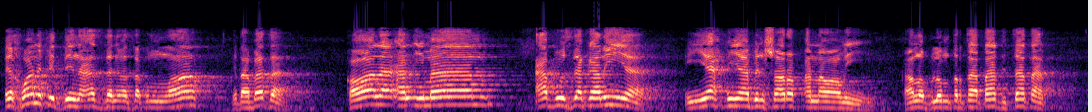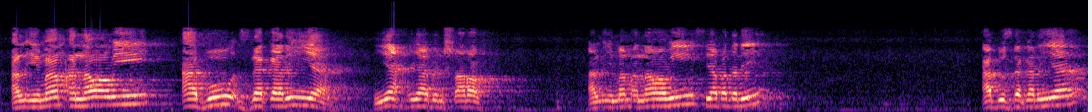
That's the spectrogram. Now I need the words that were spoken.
Ikhwani fi din azza wa kita baca. Qala al-Imam Abu Zakaria Yahya bin Syaraf An-Nawawi. Kalau belum tercatat dicatat. Al-Imam An-Nawawi Abu Zakaria Yahya bin Syaraf. Al-Imam An-Nawawi siapa tadi? Abu Zakaria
